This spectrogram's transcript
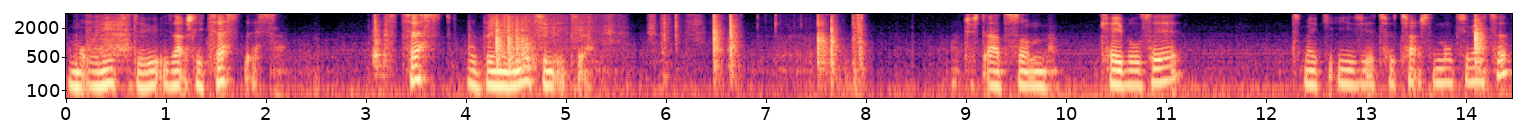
And what we need to do is actually test this to test, we'll bring in the multimeter. Just add some cables here to make it easier to attach the multimeter.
